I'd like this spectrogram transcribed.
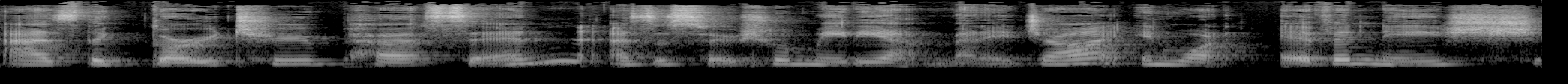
as the go to person as a social media manager in whatever niche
